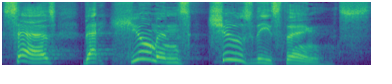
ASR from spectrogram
says that humans choose these things.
